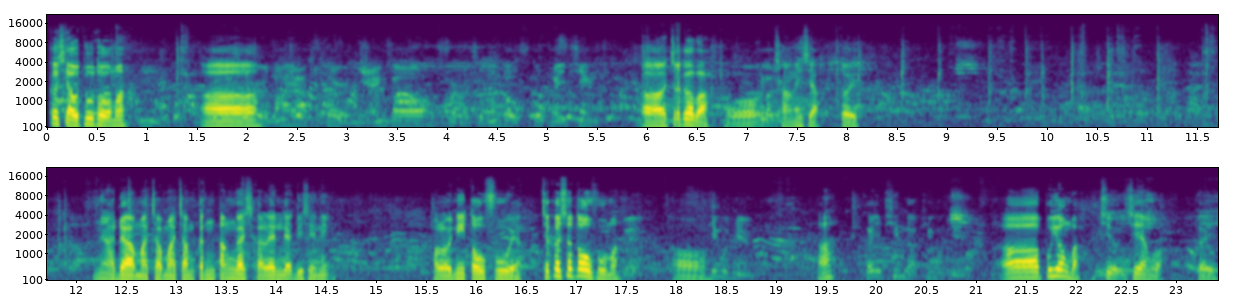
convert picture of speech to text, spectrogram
Ke 小兔头吗？呃是狼牙土豆、年糕、粉儿、手工豆腐都可以拼。呃，这个吧，我尝一下。对。Ini ada macam-macam kentang guys, kalian lihat di sini. Kalau ini tofu ya. 这个是豆腐吗？对，哦，拼不拼？啊？可以拼的，拼不拼？呃，不用吧，就这样吧，可以。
